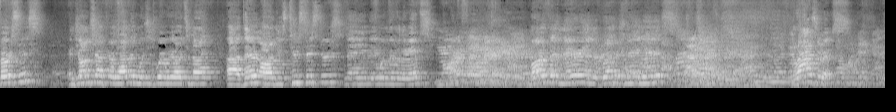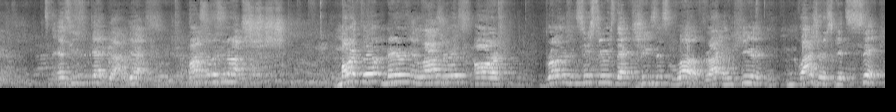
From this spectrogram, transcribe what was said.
verses. In John chapter 11, which is where we are tonight, uh, there are these two sisters named, anyone remember their names? Martha and Mary. Martha and Mary, and their brother's name is? Lazarus. As he's the dead guy, yes. All right, so listen up. Martha, Mary, and Lazarus are brothers and sisters that Jesus loved, right? And we hear that Lazarus gets sick.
